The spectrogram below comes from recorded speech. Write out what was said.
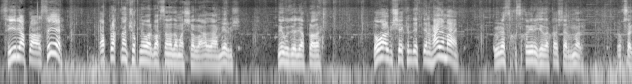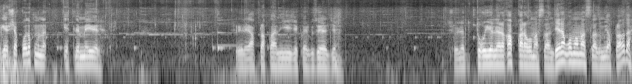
Sıyır yaprağı sıyır. Yapraktan çok ne var baksana da maşallah Allah'ım vermiş. Ne güzel yaprağı. Doğal bir şekilde etlerin. Haydi bakayım. Böyle sıkı sıkı vereceğiz arkadaşlar bunları. Yoksa gevşek koyduk bunlar etlenmeyi verir. Şöyle yapraklarını yiyecekler güzelce. Şöyle tuttuğu yerlere kapkara olması lazım. Deren olmaması lazım bu yaprağı da.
